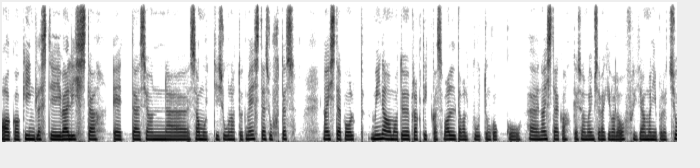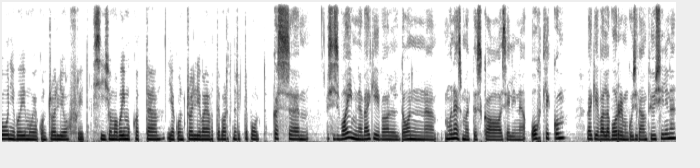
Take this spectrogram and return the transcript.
aga kindlasti ei välista, et see on äh, samuti suunatud meeste suhtes, naiste poolt. mina oma tööpraktikas valdavalt puutun kokku äh, naistega, kes on vaimse vägivalla ohvrid ja manipulatsioonivõimu ja kontrolli ohvrid, siis oma võimukate ja kontrolli vajavate partnerite poolt. kas ähm siis vaimne vägivald on äh, mõnes mõttes ka selline ohtlikum vägivallavorm, kui seda on füüsiline,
